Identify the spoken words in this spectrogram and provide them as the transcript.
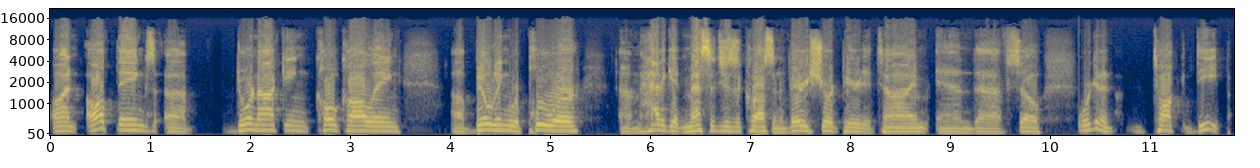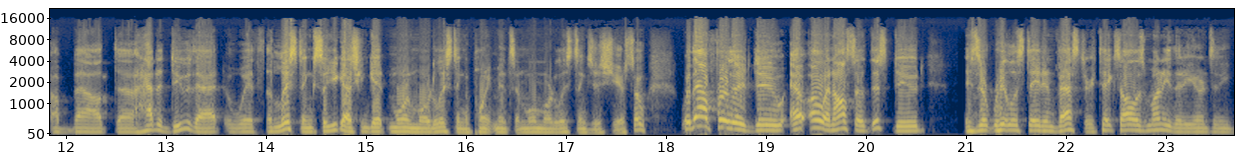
on all things uh, door knocking, cold calling, uh, building rapport, um, how to get messages across in a very short period of time. And uh, so we're going to talk deep about uh, how to do that with the listing so you guys can get more and more listing appointments and more and more listings this year. So without further ado, oh, oh, and also this dude is a real estate investor. He takes all his money that he earns and he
